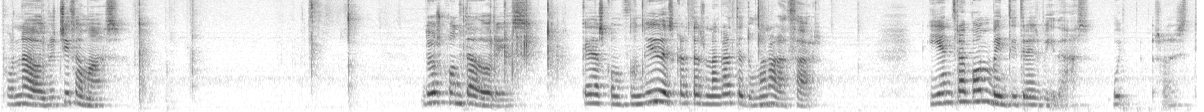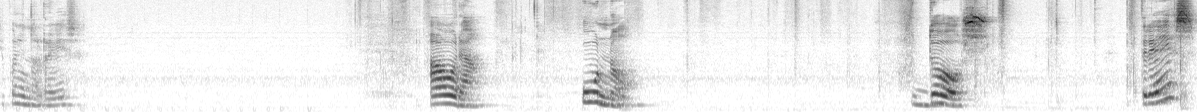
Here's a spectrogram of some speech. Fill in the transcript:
pues nada, otro hechizo más. Dos contadores. Quedas confundido y descartas una carta de tu mano al azar. Y entra con 23 vidas. Uy, se estoy poniendo al revés. Ahora, 1, 2, 3.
